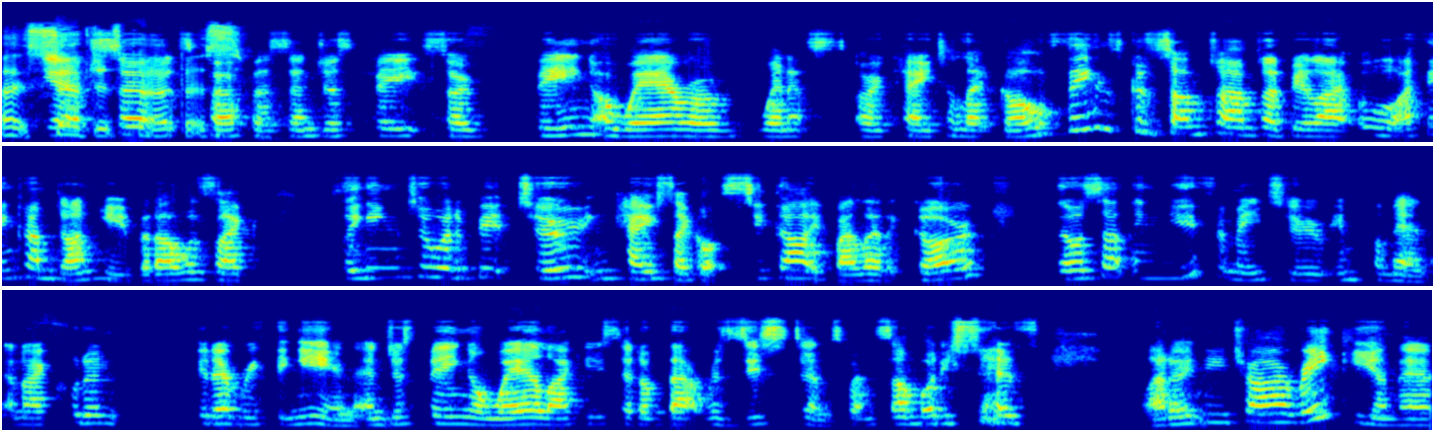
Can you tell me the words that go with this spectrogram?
it served, yeah, its, served purpose. its purpose and just be so being aware of when it's okay to let go of things because sometimes I'd be like, oh, I think I'm done here, but I was like clinging to it a bit too in case I got sicker if I let it go. There was something new for me to implement, and I couldn't fit everything in. And just being aware, like you said, of that resistance when somebody says, why don't you try Reiki? And they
